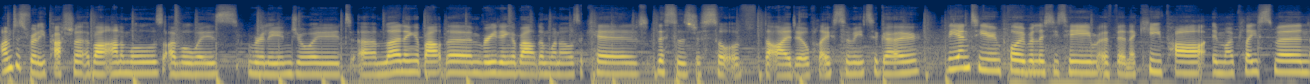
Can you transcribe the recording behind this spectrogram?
I'm just really passionate about animals. I've always really enjoyed um, learning about them, reading about them when I was a kid. This was just sort of the ideal place for me to go. The NTU employability team have been a key part in my placement.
